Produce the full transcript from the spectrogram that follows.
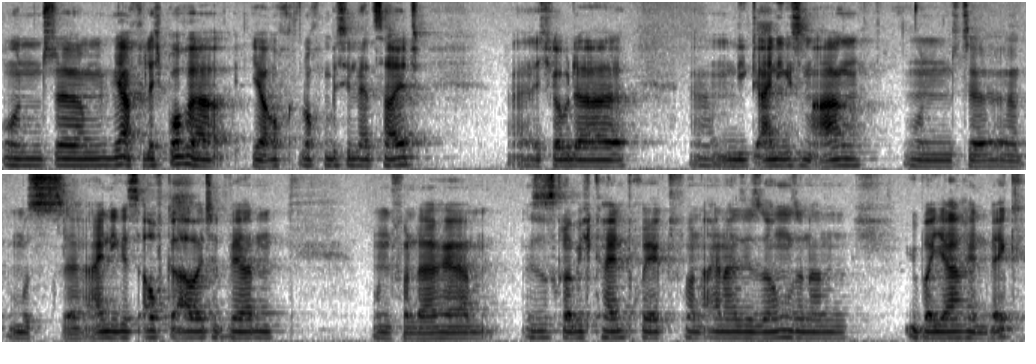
Und ähm, ja, vielleicht braucht er ja auch noch ein bisschen mehr Zeit. Äh, ich glaube, da ähm, liegt einiges im Argen und äh, muss äh, einiges aufgearbeitet werden. Und von daher ist es, glaube ich, kein Projekt von einer Saison, sondern über Jahre hinweg.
